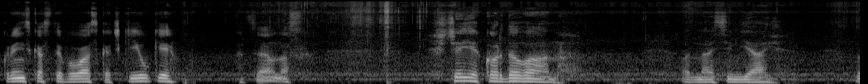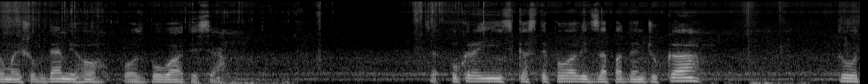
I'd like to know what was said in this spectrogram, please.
українська степова скачківки. А це у нас ще є кордован. Одна сім'я. Думаю, що будемо його позбуватися. Це українська степова від Западенджука. Тут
